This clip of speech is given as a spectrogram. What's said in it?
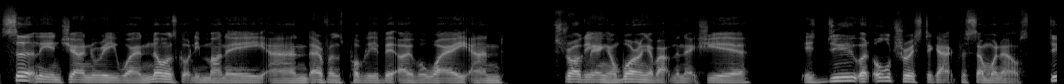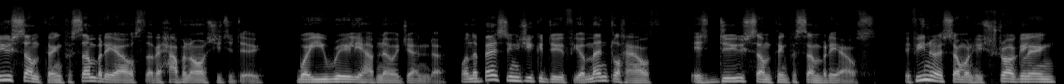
certainly in January when no one's got any money and everyone's probably a bit overweight and struggling and worrying about the next year, is do an altruistic act for someone else. Do something for somebody else that they haven't asked you to do, where you really have no agenda. One of the best things you can do for your mental health is do something for somebody else. If you know someone who's struggling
